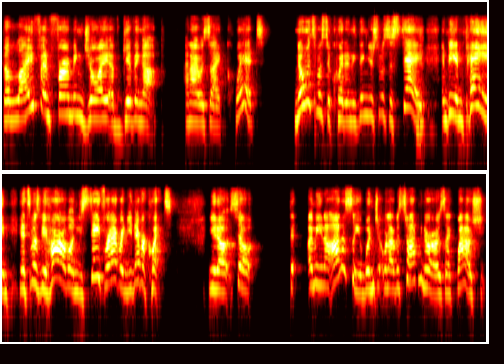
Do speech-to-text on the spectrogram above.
The Life Affirming Joy of Giving Up. And I was like, quit? No one's supposed to quit anything. You're supposed to stay and be in pain. And it's supposed to be horrible and you stay forever and you never quit. You know, so I mean, honestly, when when I was talking to her, I was like, "Wow, she,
